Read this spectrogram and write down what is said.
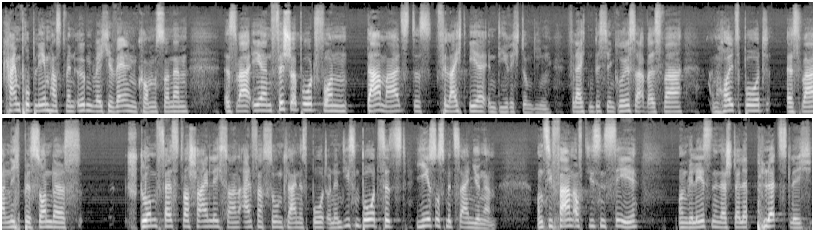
kein Problem hast, wenn irgendwelche Wellen kommen, sondern es war eher ein Fischerboot von damals, das vielleicht eher in die Richtung ging. Vielleicht ein bisschen größer, aber es war ein Holzboot. Es war nicht besonders sturmfest wahrscheinlich, sondern einfach so ein kleines Boot. Und in diesem Boot sitzt Jesus mit seinen Jüngern. Und sie fahren auf diesen See und wir lesen in der Stelle, plötzlich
